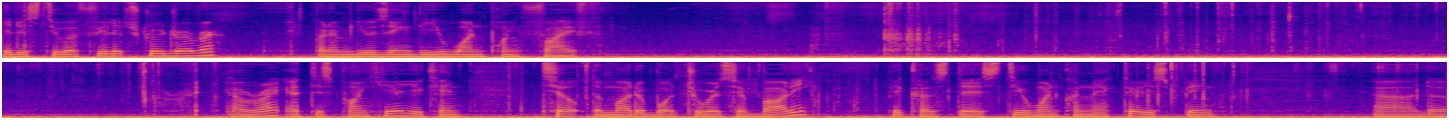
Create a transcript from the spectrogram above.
It is still a Phillips screwdriver but I'm using the 1.5 alright at this point here you can tilt the motherboard towards your body because there's still one connector is being uh, the,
